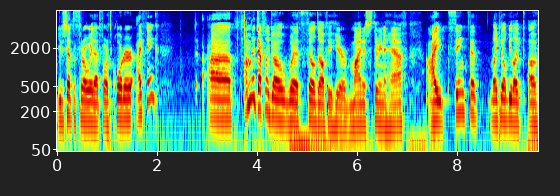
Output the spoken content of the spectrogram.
You just have to throw away that fourth quarter. I think uh, I'm gonna definitely go with Philadelphia here, minus three and a half. I think that like it'll be like a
